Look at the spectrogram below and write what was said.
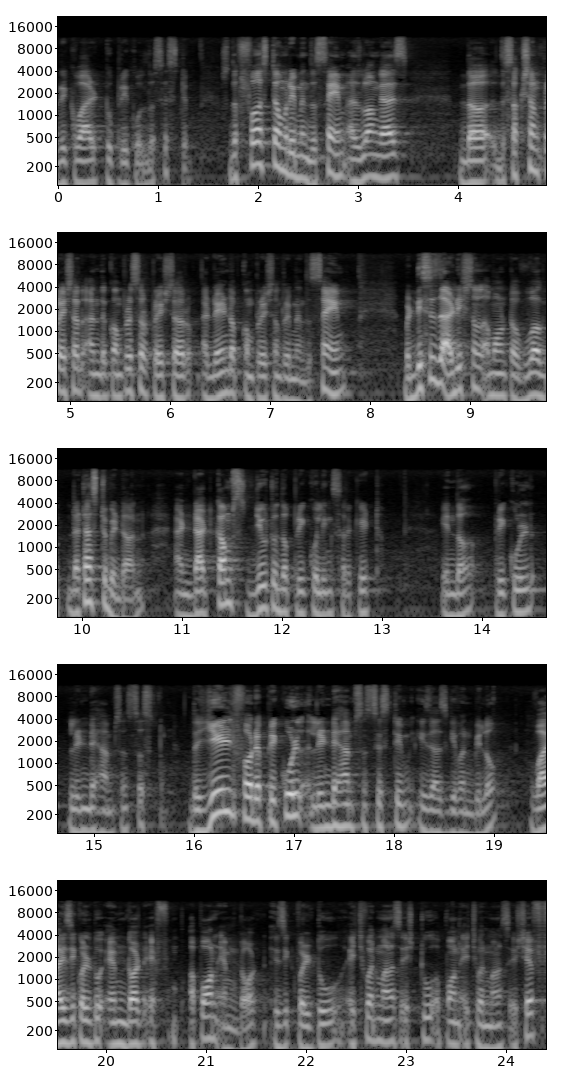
required to pre-cool the system. So, the first term remains the same as long as the, the suction pressure and the compressor pressure at the end of compression remain the same, but this is the additional amount of work that has to be done and that comes due to the pre-cooling circuit in the pre-cooled Linde-Hampson system. The yield for a pre-cooled Linde-Hampson system is as given below y is equal to m dot f upon m dot is equal to h 1 minus h 2 upon h 1 minus h f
